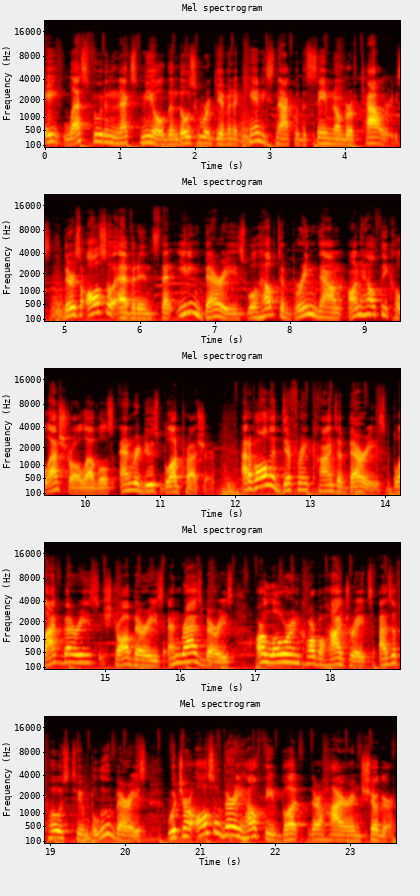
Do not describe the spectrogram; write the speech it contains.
ate less food in the next meal than those who were given a candy snack with the same number of calories. There's also evidence that eating berries will help to bring down unhealthy cholesterol levels and reduce blood pressure. Out of all the different kinds of berries, blackberries, strawberries, and raspberries are lower in carbohydrates as opposed to blueberries, which are also very healthy, but they're higher in sugar.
